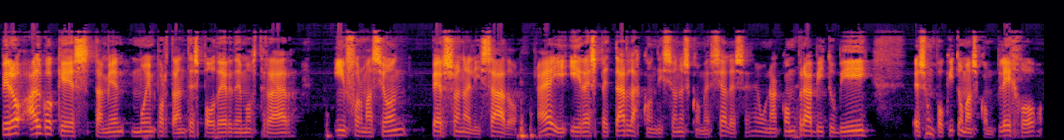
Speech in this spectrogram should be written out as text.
Pero algo que es también muy importante es poder demostrar información personalizado ¿eh? y, respetar las condiciones comerciales. ¿eh? Una compra B2B es un poquito más complejo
